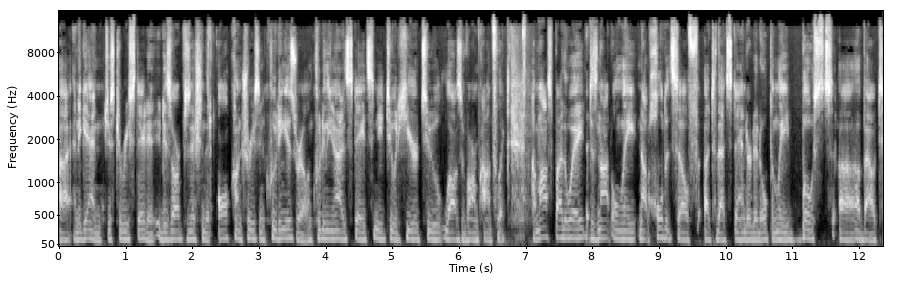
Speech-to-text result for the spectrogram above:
Uh, and again, just to restate it, it is our position that all countries, including Israel, including the United States, need to adhere to laws of armed conflict. Hamas, by the way, does not only not hold itself uh, to that standard, it openly boasts uh, about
